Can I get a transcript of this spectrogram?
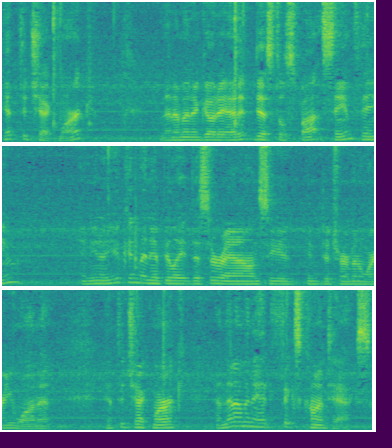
Hit the check mark. And then I'm going to go to edit distal spot. Same thing. And you know, you can manipulate this around so you can determine where you want it. Hit the check mark. And then I'm going to hit fix contacts.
